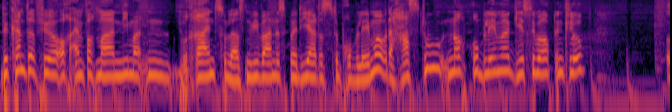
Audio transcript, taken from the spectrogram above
bekannt dafür, auch einfach mal niemanden reinzulassen. Wie waren das bei dir? Hattest du Probleme oder hast du noch Probleme? Gehst du überhaupt in den Club? Äh,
